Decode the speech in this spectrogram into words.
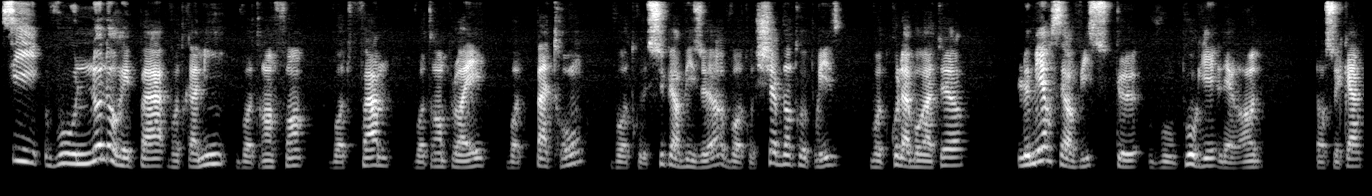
Si vous n'honorez pas votre ami, votre enfant, votre femme, votre employé, votre patron, votre superviseur, votre chef d'entreprise, votre collaborateur, le meilleur service que vous pourriez les rendre, dans ce cas,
